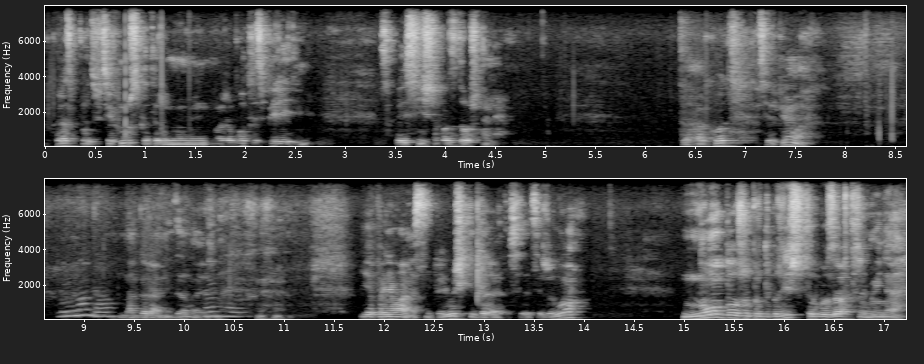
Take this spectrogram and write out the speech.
Как раз против тех мышц, которые мы работали с передними, с пояснично-подвздошными. Так вот, терпимо? Ну да. На грани, да, наверное? Мгм. Я понимаю, с непривычки, да, это всегда тяжело. Но должен предупредить, чтобы завтра меня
